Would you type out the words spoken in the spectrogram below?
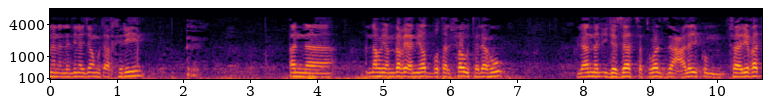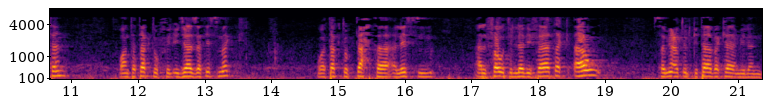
أننا الذين جاءوا متأخرين أن أنه ينبغي أن يضبط الفوت له لأن الإجازات ستوزع عليكم فارغة وأنت تكتب في الإجازة اسمك وتكتب تحت الاسم الفوت الذي فاتك أو سمعت الكتاب كاملا.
